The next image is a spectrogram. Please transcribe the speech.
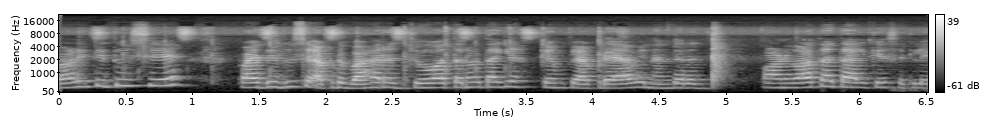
વાળી દીધું છે. પાઈ દીધું છે. આપણે બહાર જ જોવા તો નહોતા ગયા, કેમ કે આપણે આવીને અંદર જ પાણી વાળતા હતા હલકેશ એટલે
